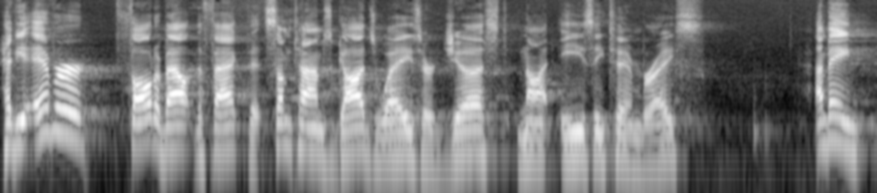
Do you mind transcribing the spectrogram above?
have you ever thought about the fact that sometimes God's ways are just not easy to embrace? I mean,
